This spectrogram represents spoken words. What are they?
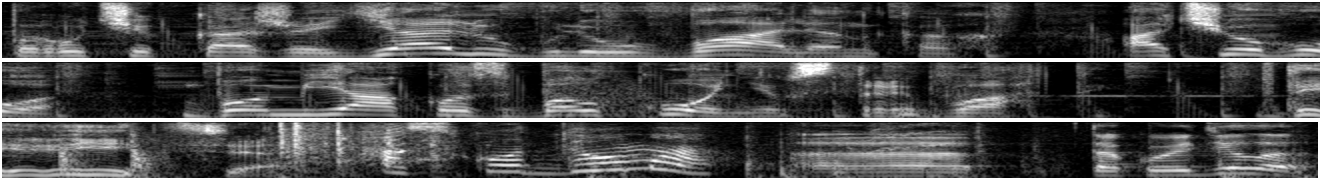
Поручик каже: Я люблю в валянках. А чого? Бо м'яко з балконів стрибати. Дивіться. А Скотт дома? такое дело.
